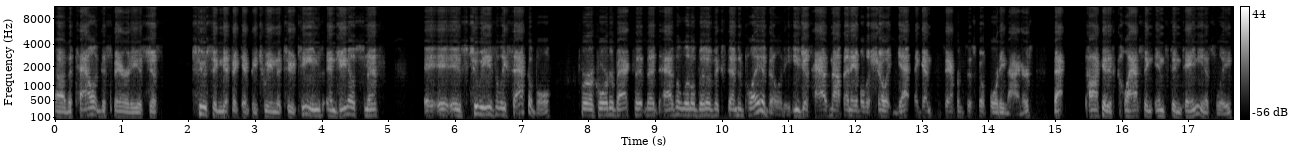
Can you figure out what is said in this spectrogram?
Uh, the talent disparity is just too significant between the two teams, and Geno Smith is too easily sackable for a quarterback that, that has a little bit of extended playability. He just has not been able to show it yet against the San Francisco 49ers. That pocket is collapsing instantaneously,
